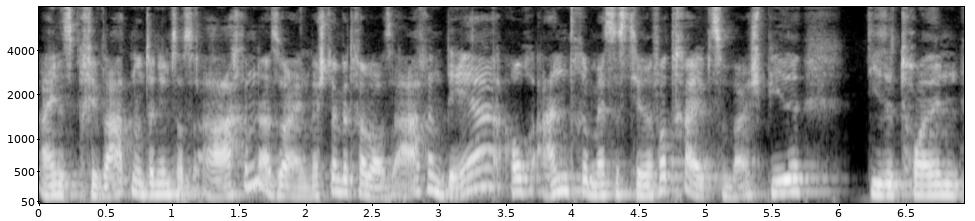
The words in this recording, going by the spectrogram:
eines privaten Unternehmens aus Aachen, also ein Messstellenbetreiber aus Aachen, der auch andere Messsysteme vertreibt. Zum Beispiel diese tollen,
